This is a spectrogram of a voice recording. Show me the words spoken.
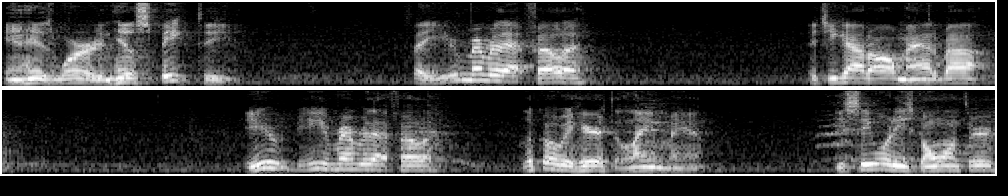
in His Word, and He'll speak to you. Say, you remember that fella that you got all mad about? You, do you remember that fella? Look over here at the lame man. You see what he's going through?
